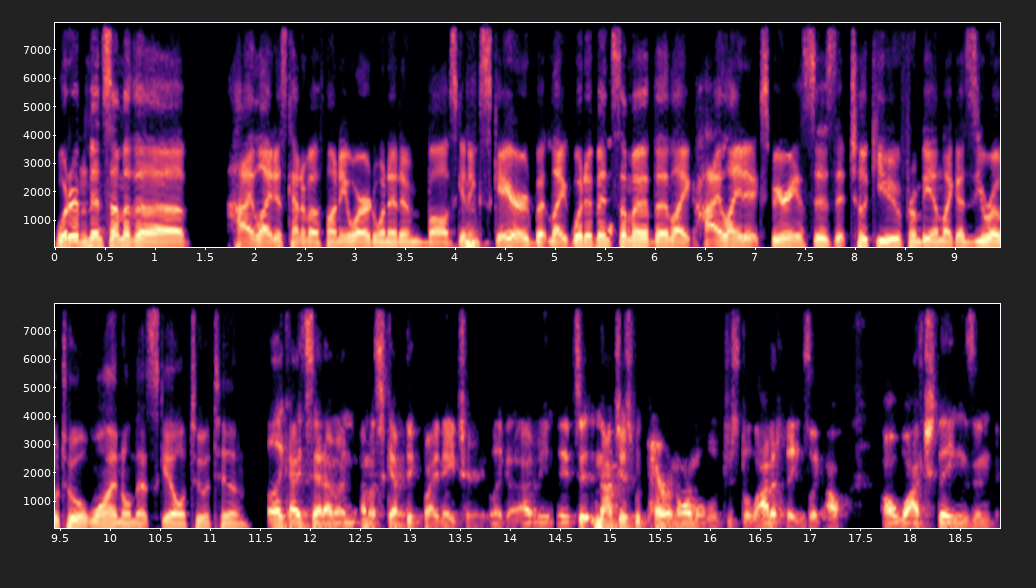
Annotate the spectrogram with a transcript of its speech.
What have mm-hmm. been some of the highlight is kind of a funny word when it involves getting scared, but like what have been some of the like highlighted experiences that took you from being like a zero to a one on that scale to a 10? Like I said, I'm a, I'm a skeptic by nature. Like, I mean, it's not just with paranormal, just a lot of things. Like I'll, I'll watch things and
